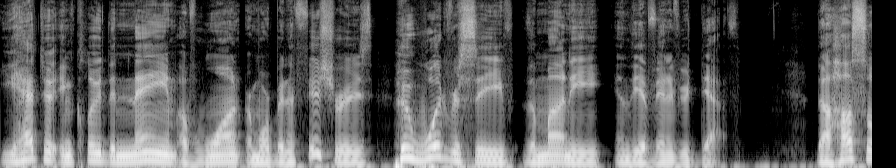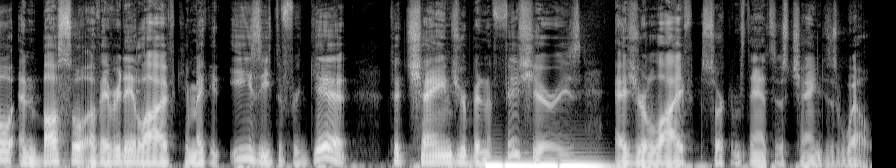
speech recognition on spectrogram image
you had to include the name of one or more beneficiaries who would receive the money in the event of your death. The hustle and bustle of everyday life can make it easy to forget to change your beneficiaries as your life circumstances change as well.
